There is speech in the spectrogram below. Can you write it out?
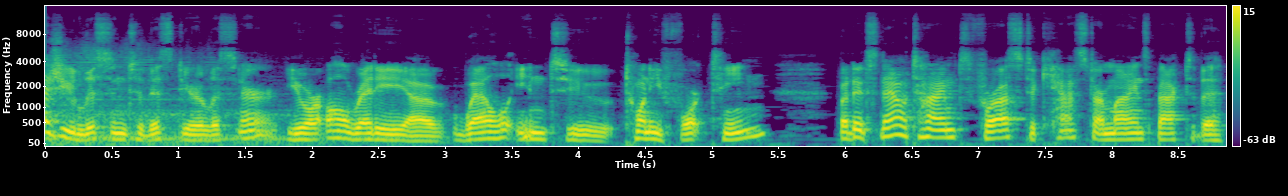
As you listen to this, dear listener, you are already uh, well into 2014, but it's now time for us to cast our minds back to the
